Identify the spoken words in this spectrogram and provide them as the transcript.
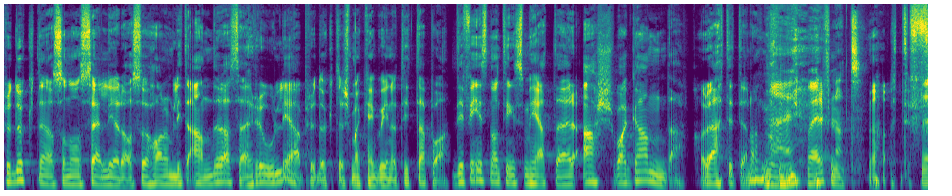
produkterna som de säljer då, så har de lite andra så roliga produkter som man kan gå in och titta på. Det finns någonting som heter ashwagandha. Har du ätit det någon gång? Nej, vad är det för något? Ja, vet fan.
